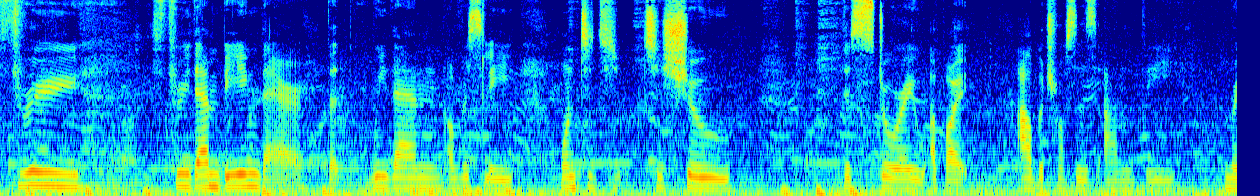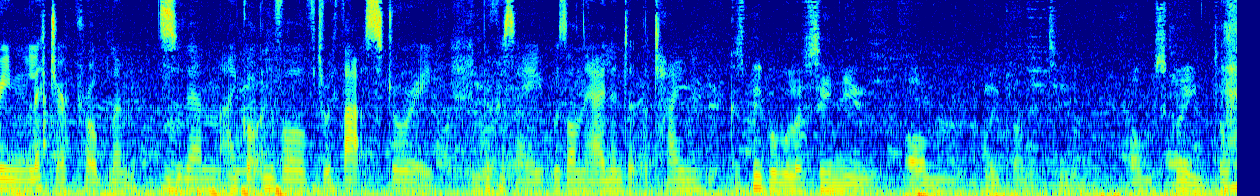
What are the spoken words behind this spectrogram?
through through them being there that we then obviously wanted to, to show this story about albatrosses and the marine litter problem. Mm. So hmm. then I got involved with that story yeah. because I was on the island at the time. Because people will have seen you on Blue Planet 2 on screen talking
